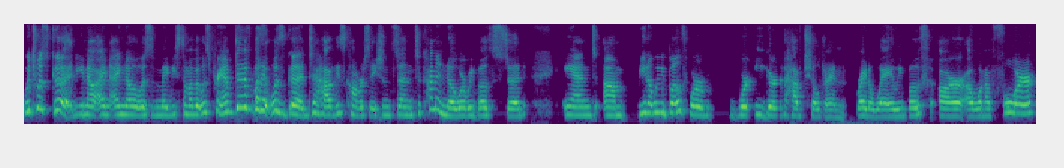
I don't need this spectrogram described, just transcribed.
which was good. You know, I, I know it was maybe some of it was preemptive, but it was good to have these conversations done to kind of know where we both stood. And um, you know, we both were were eager to have children right away. We both are uh, one of four,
